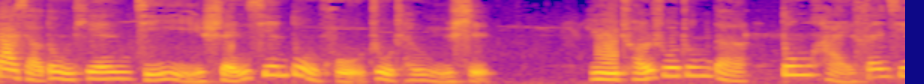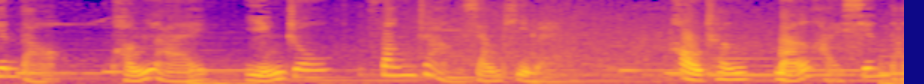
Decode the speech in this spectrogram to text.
大小洞天即以神仙洞府著称于世，与传说中的东海三仙岛蓬莱、瀛洲、方丈相媲美，号称南海仙岛。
